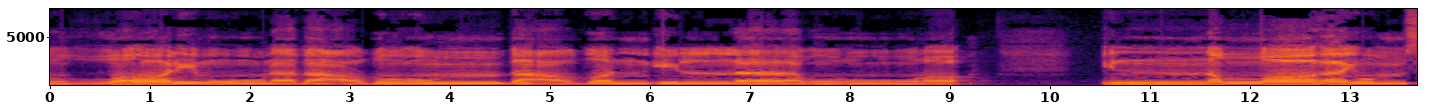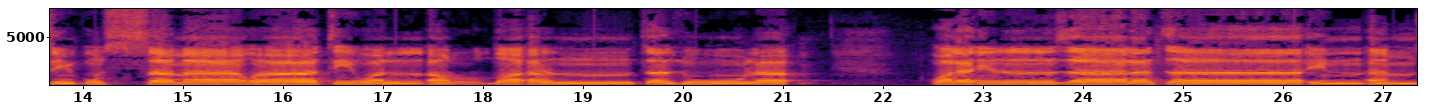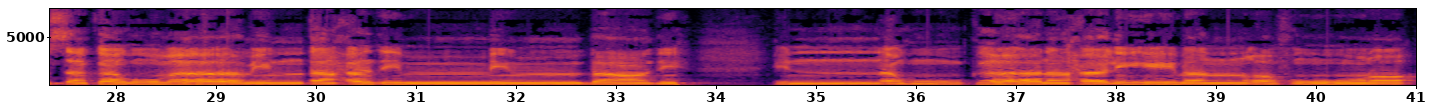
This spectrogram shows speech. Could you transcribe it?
الظالمون بعضهم بعضا إلا غرورا إن الله يمسك السماوات والأرض أن تزولا ولئن زالتا إن أمسكهما من أحد من بعده إنه كان حليما غفورا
